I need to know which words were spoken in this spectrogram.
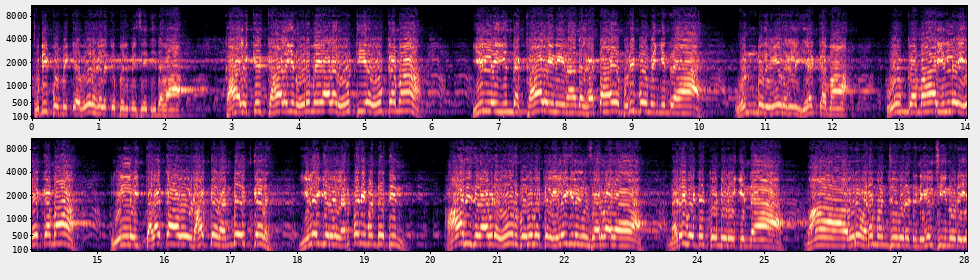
துடிப்பு மிக்க வீரர்களுக்கு பெருமை சேர்த்திடவா? காலைக்கு காளையின் உரிமையாளர் ஊட்டிய ஊக்கமா? இல்லை இந்த காளையினை நாங்கள் கட்டாயம் பிடிப்போம் என்கின்ற ஒன்பது வீரர்கள் ஏக்கமா? ஊக்கமா? இல்லை ஏக்கமா? இல்லை தலக்காவூர் டாக்டர் அம்பேத்கர் இளைஞர்கள் நற்பணி மன்றத்தின் ஆதி திராவிட ஊர் பொதுமக்கள் இளைஞர்கள் சார்பாக நடைபெற்றுக் கொண்டிருக்கின்ற மாபெரும் வடமஞ்சு விரட்டு நிகழ்ச்சியினுடைய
